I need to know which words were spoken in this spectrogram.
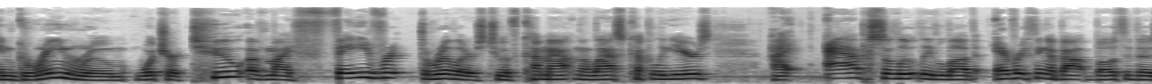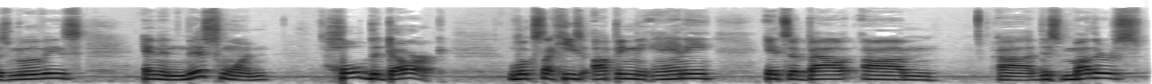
and Green Room, which are two of my favorite thrillers to have come out in the last couple of years. I absolutely love everything about both of those movies. And in this one, Hold the Dark, looks like he's upping the ante. It's about um, uh, this mother's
